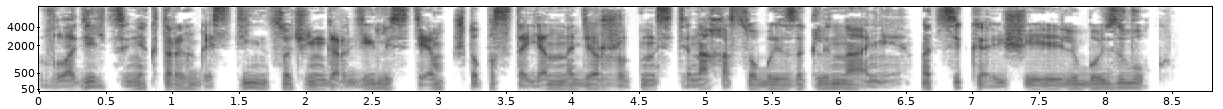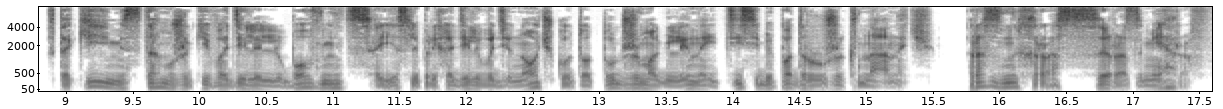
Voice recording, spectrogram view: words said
владельцы некоторых гостиниц очень гордились тем, что постоянно держат на стенах особые заклинания, отсекающие любой звук. В такие места мужики водили любовниц, а если приходили в одиночку, то тут же могли найти себе подружек на ночь. Разных рас и размеров.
